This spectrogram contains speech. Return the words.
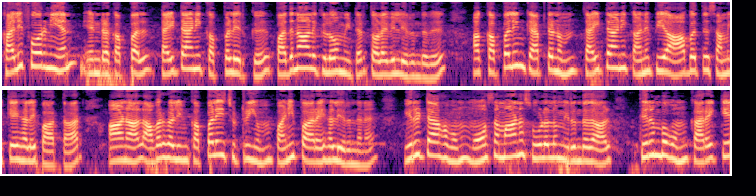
கலிபோர்னியன் என்ற கப்பல் டைட்டானிக் கப்பலிற்கு பதினாலு கிலோமீட்டர் தொலைவில் இருந்தது. அக்கப்பலின் கேப்டனும் டைட்டானிக் அனுப்பிய ஆபத்து சமிக்கைகளை பார்த்தார். ஆனால் அவர்களின் கப்பலை சுற்றியும் பனிப்பாறைகள் இருந்தன. இருட்டாகவும் மோசமான சூழலும் இருந்ததால் திரும்பவும் கரைக்கே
